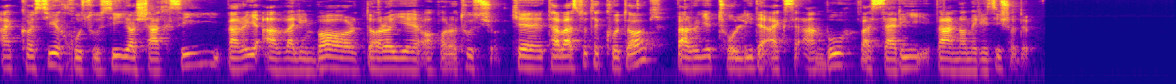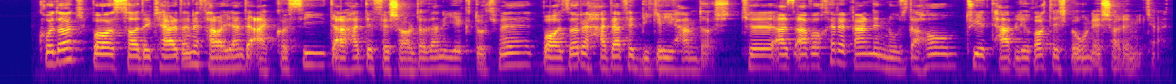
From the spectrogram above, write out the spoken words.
عکاسی خصوصی یا شخصی برای اولین بار دارای آپاراتوس شد که توسط کوداک برای تولید عکس انبوه و سریع برنامه ریزی شده بود. کوداک با ساده کردن فرایند عکاسی در حد فشار دادن یک دکمه بازار هدف دیگه ای هم داشت که از اواخر قرن 19 هم توی تبلیغاتش به اون اشاره می‌کرد.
